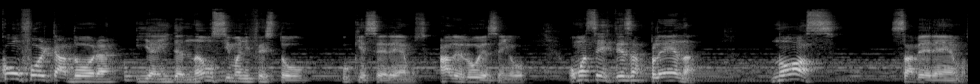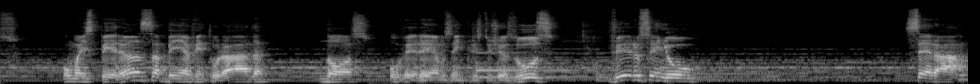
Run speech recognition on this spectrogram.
confortadora e ainda não se manifestou o que seremos. Aleluia, Senhor. Uma certeza plena nós saberemos. Uma esperança bem-aventurada, nós o veremos em Cristo Jesus. Ver o Senhor será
